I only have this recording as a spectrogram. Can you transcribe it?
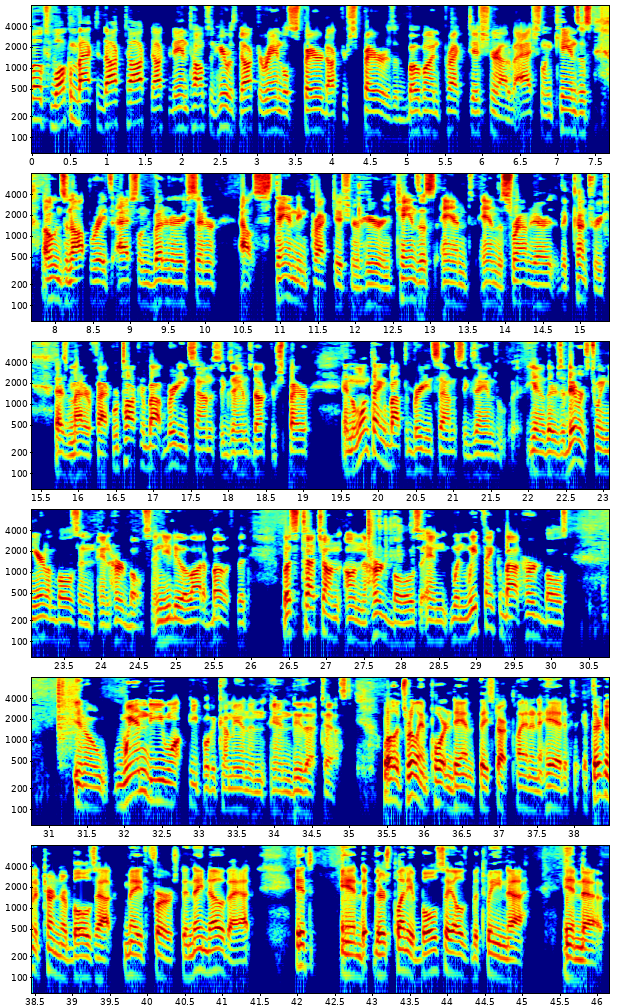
Folks, welcome back to Doc Talk. Dr. Dan Thompson here with Dr. Randall Spare. Dr. Spare is a bovine practitioner out of Ashland, Kansas, owns and operates Ashland Veterinary Center outstanding practitioner here in Kansas and and the surrounding area, of the country. As a matter of fact, we're talking about breeding soundness exams, Dr. Spare. And the one thing about the breeding soundness exams, you know, there's a difference between yearling bulls and, and herd bulls, and you do a lot of both. But let's touch on on the herd bulls. And when we think about herd bulls, you know, when do you want people to come in and, and do that test? Well, it's really important, Dan, that they start planning ahead. If, if they're going to turn their bulls out May the 1st, and they know that, it's, and there's plenty of bull sales between uh, in uh,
